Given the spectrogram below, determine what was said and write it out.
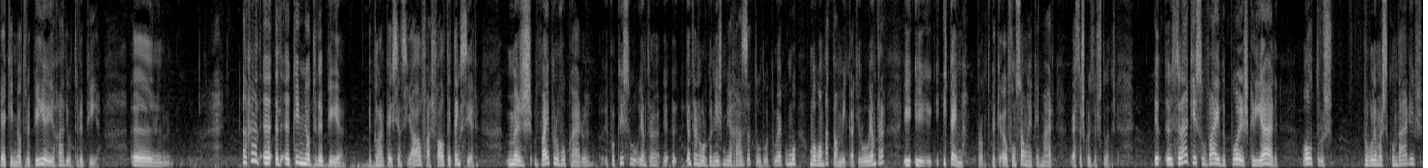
é a quimioterapia e a radioterapia. Uh, a, a, a, a quimioterapia é claro que é essencial, faz falta e tem que ser, mas vai provocar, porque isso entra, entra no organismo e arrasa tudo. Aquilo é como uma bomba atómica, aquilo entra e, e, e queima. Pronto, a função é queimar essas coisas todas. Será que isso vai depois criar outros problemas secundários?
